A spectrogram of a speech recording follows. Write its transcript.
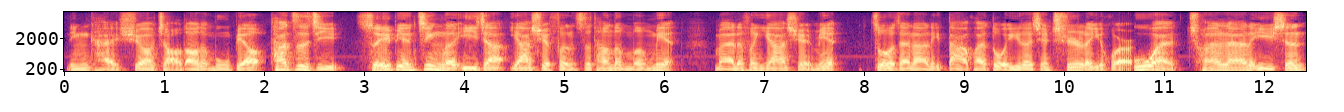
林凯需要找到的目标。他自己随便进了一家鸭血粉丝汤的门面，买了份鸭血面，坐在那里大快朵颐的先吃了一会儿。屋外传来了一声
